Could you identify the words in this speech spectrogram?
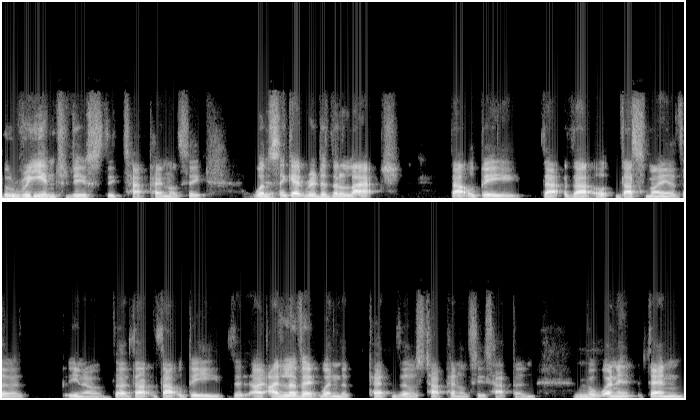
who reintroduced the tap penalty. Once they get rid of the latch, that'll be that that that's my other. You know that that that will be. I, I love it when the pe- those tap penalties happen. Mm. But when it then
